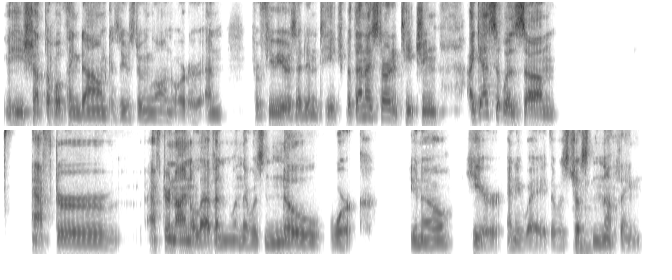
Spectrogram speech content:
he shut the whole thing down because he was doing law and order. And for a few years, I didn't teach. But then I started teaching. I guess it was um, after after 9-11 when there was no work, you know, here anyway. There was just mm-hmm. nothing.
